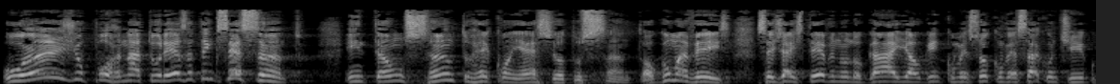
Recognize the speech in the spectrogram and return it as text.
O anjo, por natureza, tem que ser santo. Então, um santo reconhece outro santo. Alguma vez você já esteve num lugar e alguém começou a conversar contigo,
